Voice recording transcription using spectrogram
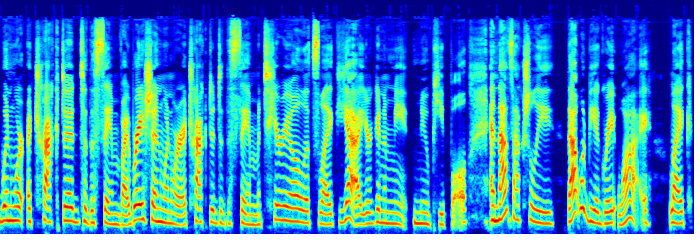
When we're attracted to the same vibration, when we're attracted to the same material, it's like, yeah, you're going to meet new people. And that's actually, that would be a great why. Like,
